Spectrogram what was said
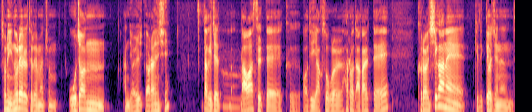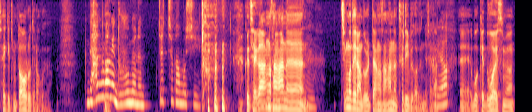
저는 이 노래를 들으면 좀 오전 한 10, 11시? 딱 이제 나- 나왔을 때 그 어디 약속을 하러 나갈 때 그런 시간에 이렇게 느껴지는 색이 좀 떠오르더라고요. 근데 한강에 누우면은 쯔쯔가무시. 그 제가 항상 하는 음. 친구들이랑 놀 때 항상 하는 드립이거든요, 제가. 그래요? 예, 뭐 이렇게 누워 있으면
